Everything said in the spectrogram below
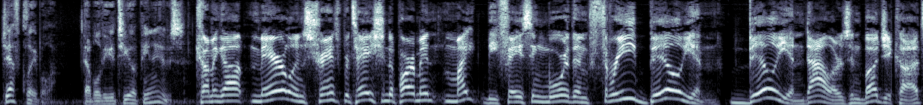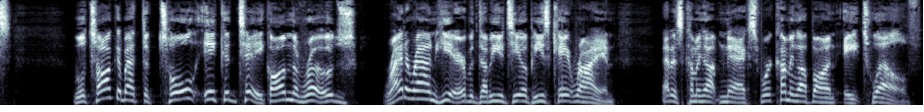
Jeff Clabaugh, WTOP News. Coming up, Maryland's transportation department might be facing more than three billion billion dollars in budget cuts. We'll talk about the toll it could take on the roads right around here with WTOP's Kate Ryan. That is coming up next. We're coming up on 812.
